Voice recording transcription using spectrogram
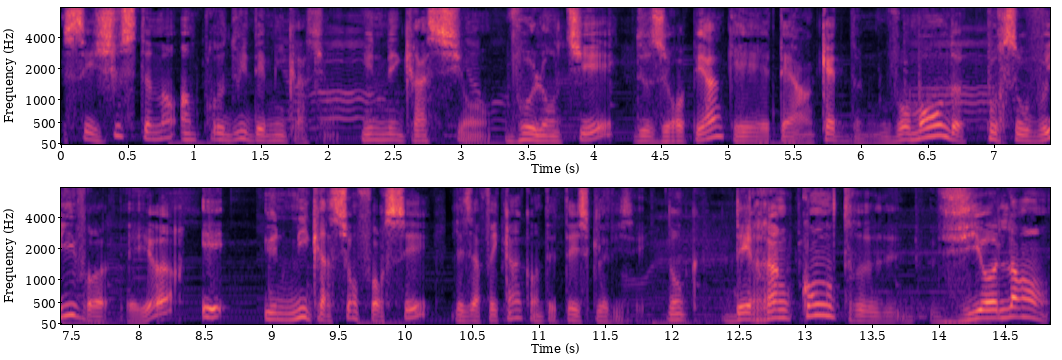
c'est justement un produit des migrations. Une migration volontiers des Européens qui étaient en quête d'un nouveau monde pour survivre ailleurs et une migration forcée, les Africains qui ont été esclavisés. Donc des rencontres violentes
